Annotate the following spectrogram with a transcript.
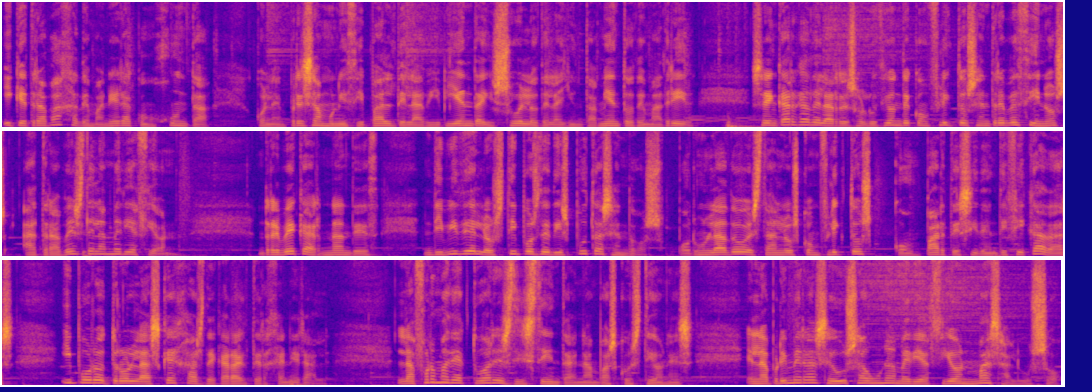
y que trabaja de manera conjunta con la empresa municipal de la vivienda y suelo del Ayuntamiento de Madrid, se encarga de la resolución de conflictos entre vecinos a través de la mediación. Rebeca Hernández divide los tipos de disputas en dos. Por un lado están los conflictos con partes identificadas y por otro las quejas de carácter general. La forma de actuar es distinta en ambas cuestiones. En la primera se usa una mediación más al uso,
